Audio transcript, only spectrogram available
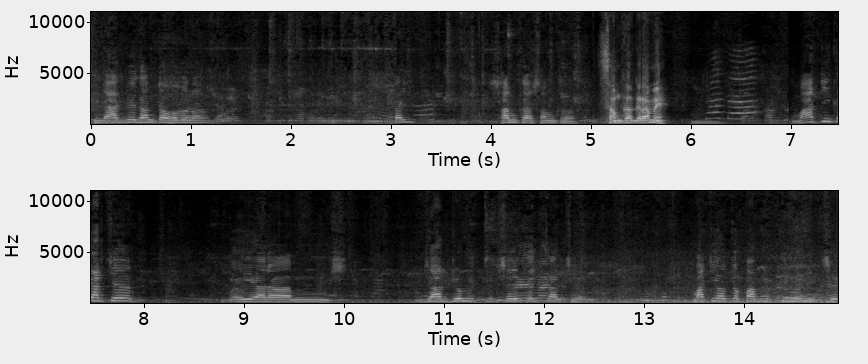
কিন্তু আগ্নে ধানটা হবে না। তাই সামকা সামকা। সামকা গ্রামে? মাটি কাটছে এই আর যার জমি সে কাটছে। মাটি হয়তো পাবলিক কিনে নিচ্ছে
